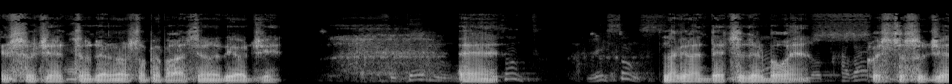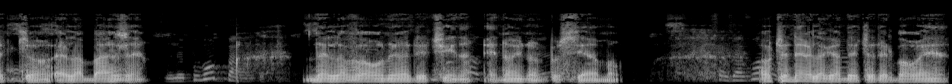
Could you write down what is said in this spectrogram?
Il soggetto della nostra preparazione di oggi l'essence la grandezza del Boe. Questo soggetto è la base Nous ne pouvons pas, del lavoro nella decina e noi non possiamo ottenere la grandezza del Rav,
